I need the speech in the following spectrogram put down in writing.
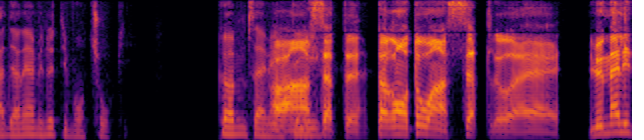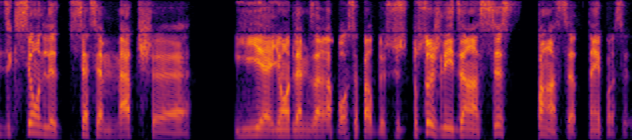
la dernière minute, ils vont choquer. Comme ça avait Ah, en été. 7. Toronto en 7. Là, euh, le malédiction le 7e match, euh, ils, ils ont de la misère à passer par-dessus. C'est pour ça que je l'ai dit en 6, pas en 7. C'est impossible.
